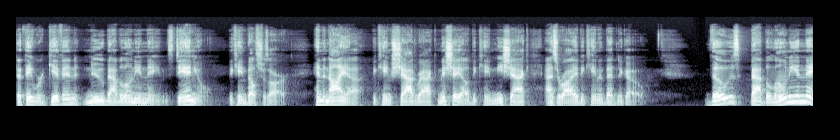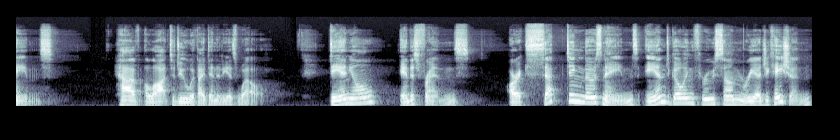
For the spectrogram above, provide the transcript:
that they were given new Babylonian names. Daniel became Belshazzar. Hananiah became Shadrach. Mishael became Meshach. Azariah became Abednego. Those Babylonian names have a lot to do with identity as well. Daniel and his friends are accepting those names and going through some re education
